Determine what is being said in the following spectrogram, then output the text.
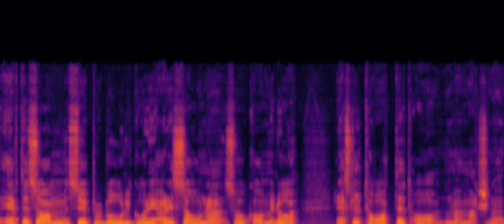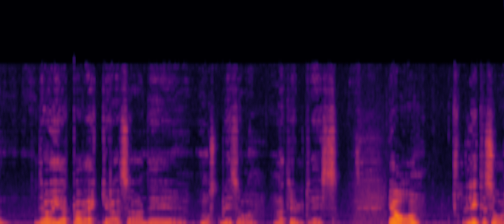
eftersom Super Bowl går i Arizona så kommer då resultatet av de här matcherna dröja ett par veckor alltså. Det måste bli så naturligtvis. Ja, lite så.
